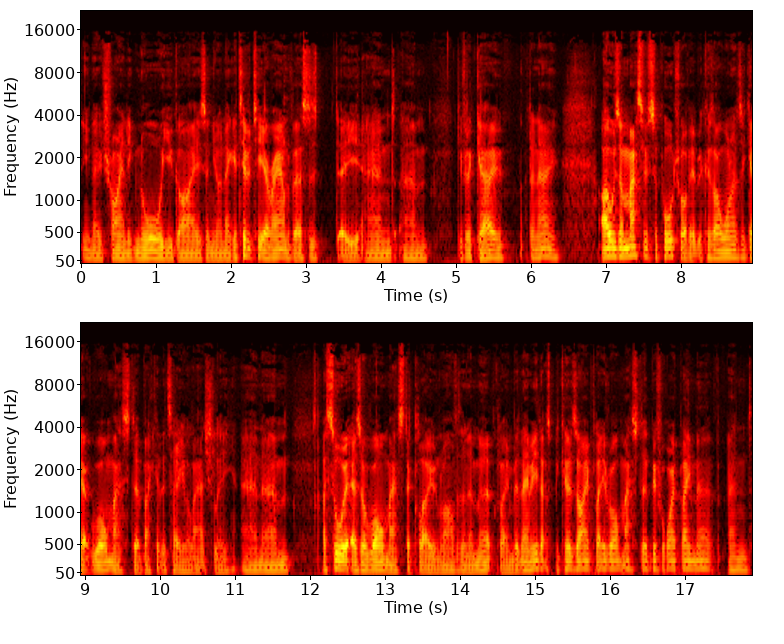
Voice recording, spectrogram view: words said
you know try and ignore you guys and your negativity around versus D and um, give it a go. I don't know. I was a massive supporter of it because I wanted to get Rolemaster back at the table actually, and um, I saw it as a Rolemaster clone rather than a Merp clone. But maybe that's because I played Rolemaster before I played Merp, and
